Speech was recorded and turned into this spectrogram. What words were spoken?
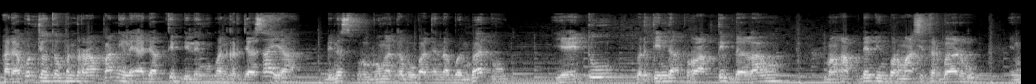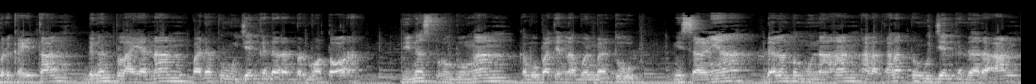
Adapun contoh penerapan nilai adaptif di lingkungan kerja saya, Dinas Perhubungan Kabupaten Labuan Batu, yaitu bertindak proaktif dalam mengupdate informasi terbaru yang berkaitan dengan pelayanan pada pengujian kendaraan bermotor Dinas Perhubungan Kabupaten Labuan Batu. Misalnya, dalam penggunaan alat-alat pengujian kendaraan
